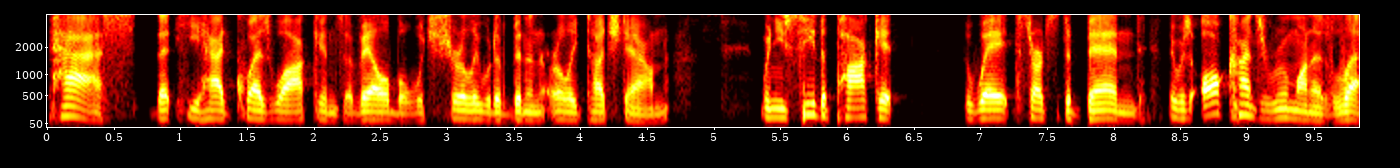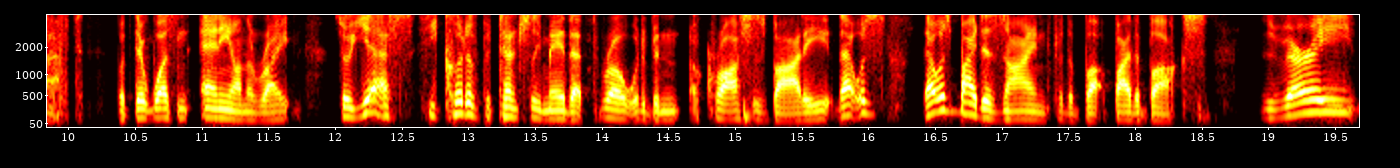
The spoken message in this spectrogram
pass that he had Quez Watkins available, which surely would have been an early touchdown. When you see the pocket, the way it starts to bend, there was all kinds of room on his left, but there wasn't any on the right. So yes, he could have potentially made that throw. It would have been across his body. That was that was by design for the by the Bucks. Very,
